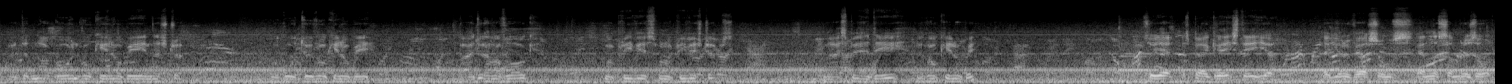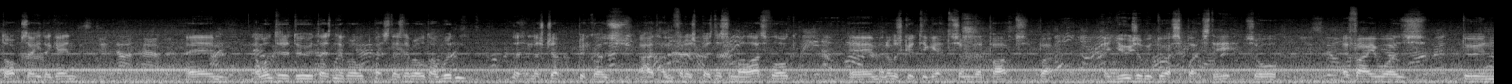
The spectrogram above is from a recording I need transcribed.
I did not go in Volcano Bay in this trip. We'll go to Volcano Bay. But I do have a vlog, my previous one of my previous trips, where I spent a day at Volcano Bay. So yeah, it's been a great stay here at Universal's Endless Summer Resort Dockside again. Um, I wanted to do Disney World, Bits Disney World. I wouldn't in this trip because I had unfinished business in my last vlog um, and it was good to get to some of their parks but I usually would do a split stay so if I was doing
